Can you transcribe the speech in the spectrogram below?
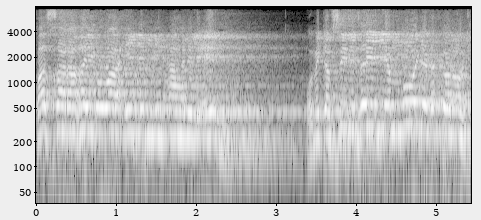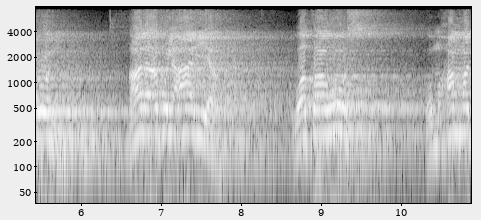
fassara ghairu wahidin min ahli alilm wametafsiri zaidi ya mmoja katika wanawachuoni قال أبو العالية وطاووس ومحمد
